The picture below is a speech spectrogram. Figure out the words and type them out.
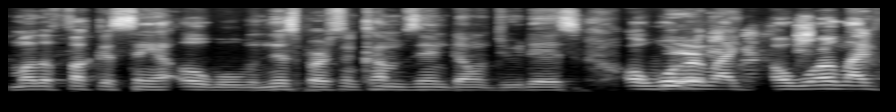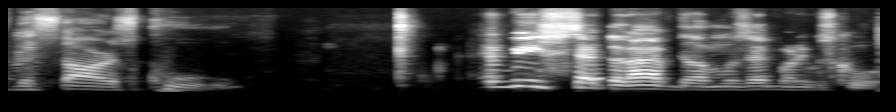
Motherfuckers saying, "Oh, well, when this person comes in, don't do this," or were yeah. like, or were like the stars cool? Every set that I've done was everybody was cool.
